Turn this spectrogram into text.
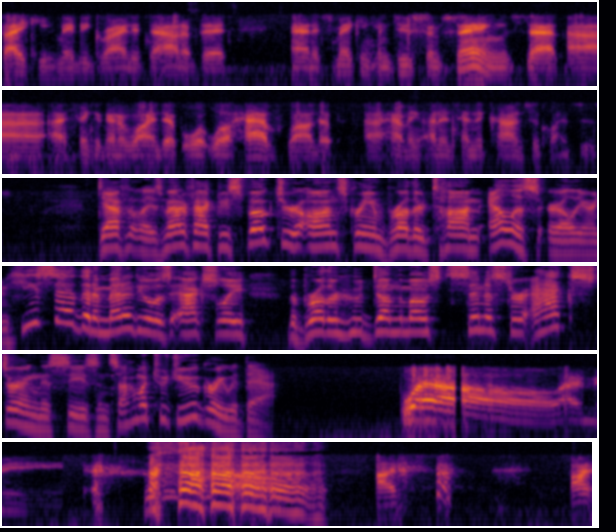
psyche, maybe grind it down a bit, and it's making him do some things that uh, I think are going to wind up, or will have wound up uh, having unintended consequences. Definitely. As a matter of fact, we spoke to your on-screen brother Tom Ellis earlier, and he said that Amenadiel was actually the brother who'd done the most sinister acts during this season. So how much would you agree with that? Well, I mean, um, I, I,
